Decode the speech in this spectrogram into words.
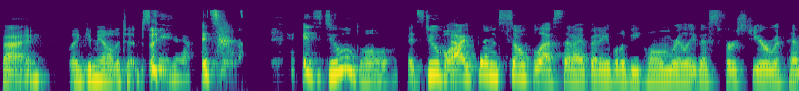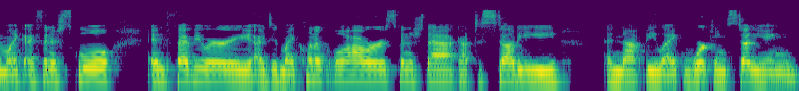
by. Like, give me all the tips. yeah. It's it's doable. It's doable. I've been so blessed that I've been able to be home really this first year with him. Like I finished school in February. I did my clinical hours, finished that, got to study and not be like working, studying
